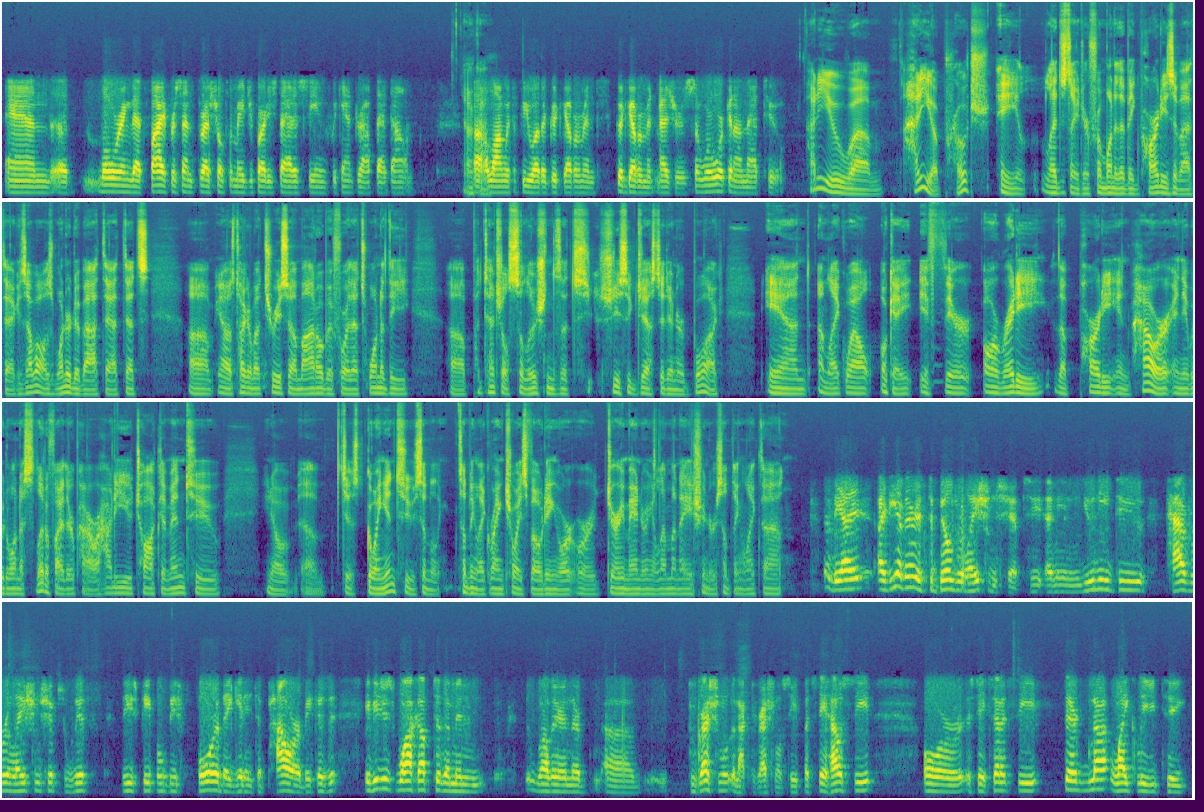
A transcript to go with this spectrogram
and uh, lowering that 5% threshold for major party status, seeing if we can't drop that down. okay. uh, along with a few other good government good government measures. So we're working on that too. How do you um, how do you approach a legislator from one of the big parties about that? Because I've always wondered about that. That's um, you know I was talking about Teresa Amato before. That's one of the uh, potential solutions that she suggested in her book. And I'm like, well, okay, if they're already the party in power and they would want to solidify their power, how do you talk them into, you know, uh, just going into something something like ranked choice voting or, or gerrymandering elimination or something like that? The idea there is to build relationships. I mean, you need to have relationships with these people before they get into power because if you just walk up to them and while they're in their uh, congressional, not congressional seat, but state house seat or a state senate seat, they're not likely to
